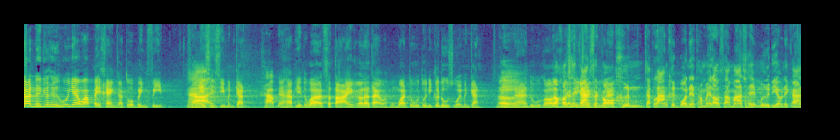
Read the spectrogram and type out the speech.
ด้านหนึ่งก็คือพูดง่ายๆว่าไปแข่งกับตัว Bring Feed ใช่ของ HTC เหมือนกันครับนะครับเพียงแต่ว่าสไตล์ก็แล้วแต่ว่าผมว่าดูตัวนี้ก็ดูสวยเหมือนกันเออนะฮะดูก็แล้วเขาใช้การสกอร์ดูง่ายขึ้นจากล่างขึ้นบนเนี่ยทำให้เราสามารถใช้มือเดียวในการ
